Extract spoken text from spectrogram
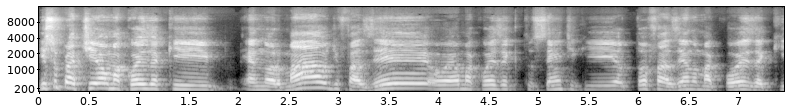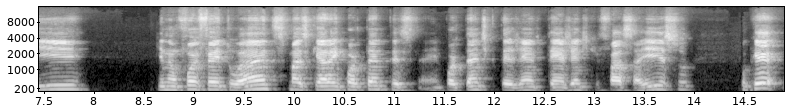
isso para ti é uma coisa que é normal de fazer ou é uma coisa que tu sente que eu estou fazendo uma coisa aqui que não foi feito antes, mas que era importante, é importante que tenha gente, tenha gente que faça isso? Porque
